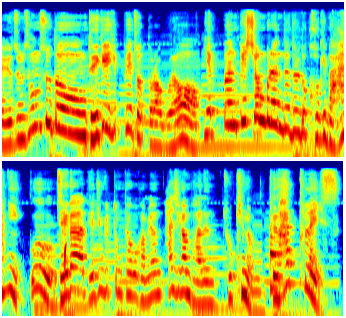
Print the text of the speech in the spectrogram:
요즘 성수동 되게 힙해졌더라고요. 예쁜 패션 브랜드들도 거기 많이 있고 제가 대중교통 타고 가면 1시간 반은 족히 넘는 그 핫플레이스.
